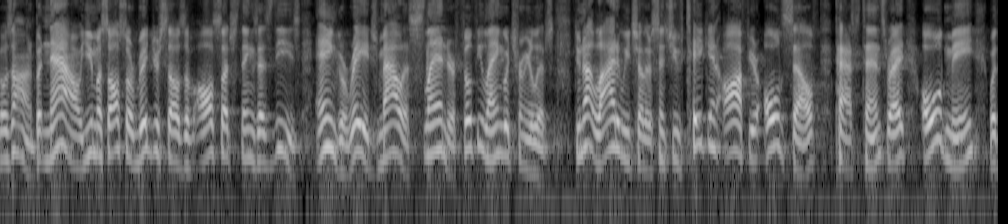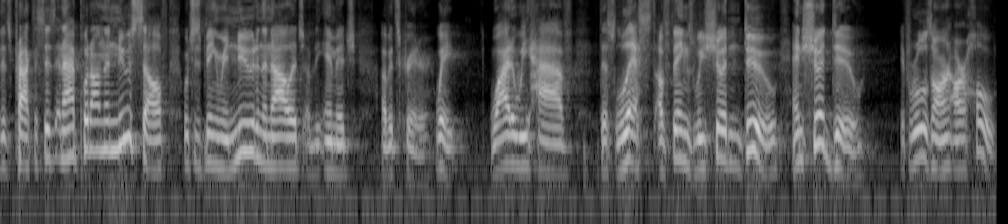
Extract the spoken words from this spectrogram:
goes on. But now you must also rid yourselves of all such things as these anger, rage, malice, slander, filthy language from your lips. Do not lie to each other, since you've taken off your old self, past tense, right? Old me with its practices, and I have put on the new self, which is being renewed in the knowledge of the image of its creator. Wait, why do we have this list of things we shouldn't do and should do if rules aren't our hope?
